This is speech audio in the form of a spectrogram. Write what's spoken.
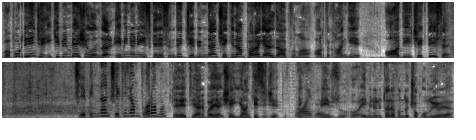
Vapur deyince 2005 yılında Eminönü iskelesinde cebimden çekilen para geldi aklıma. Artık hangi adi çektiyse. Cebinden çekilen para mı? Evet yani baya şey yan kesici bir mevzu. O Eminönü tarafında çok oluyor ya.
